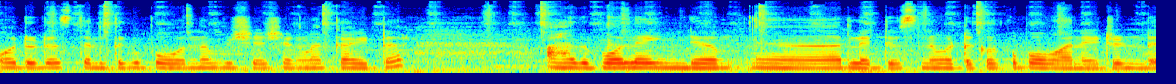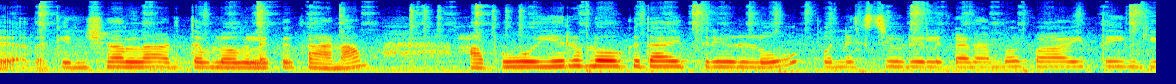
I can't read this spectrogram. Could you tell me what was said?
ഓരോരോ സ്ഥലത്തേക്ക് പോകുന്ന വിശേഷങ്ങളൊക്കെ ആയിട്ട്. അതുപോലെ എന്റെ റിലേറ്റീവ്സിന്റെ വീട്ടിലേക്കൊക്കെ പോകാനായിട്ടുണ്ട് അതൊക്കെ ഇൻഷാല്ല അടുത്ത വ്ലോഗിലൊക്കെ കാണാം. അപ്പോൾ ഈ ഒരു വ്ലോഗ് ഇതാ ഇത്രയേ ഉള്ളൂ. അപ്പോൾ നെക്സ്റ്റ് വീഡിയോയിൽ കാണാം. ബൈ താങ്ക്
